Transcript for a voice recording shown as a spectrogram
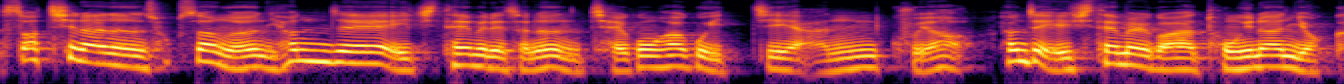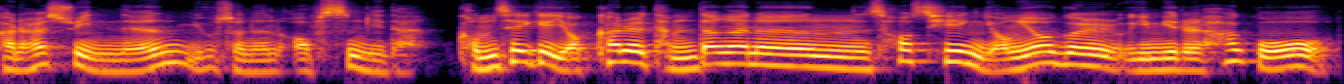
서치라는 속성은 현재 HTML에서는 제공하고 있지 않고요. 현재 HTML과 동일한 역할을 할 수 있는 요소는 없습니다. 검색의 역할을 담당하는 서식 영역을 의미를 하고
